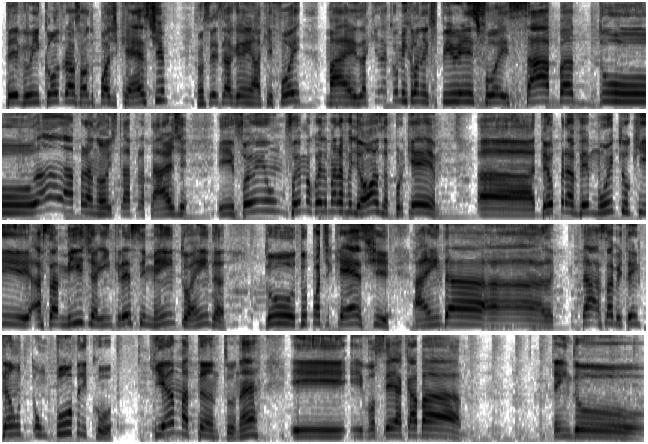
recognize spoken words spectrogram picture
teve o Encontro Nacional do Podcast, Não sei se alguém aqui foi, mas aqui na Comic Con Experience foi sábado, lá pra noite, lá pra tarde. E foi, um, foi uma coisa maravilhosa, porque uh, deu pra ver muito que essa mídia em crescimento ainda do, do podcast ainda, uh, tá, sabe, tem então um público que ama tanto, né? E, e você acaba tendo.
